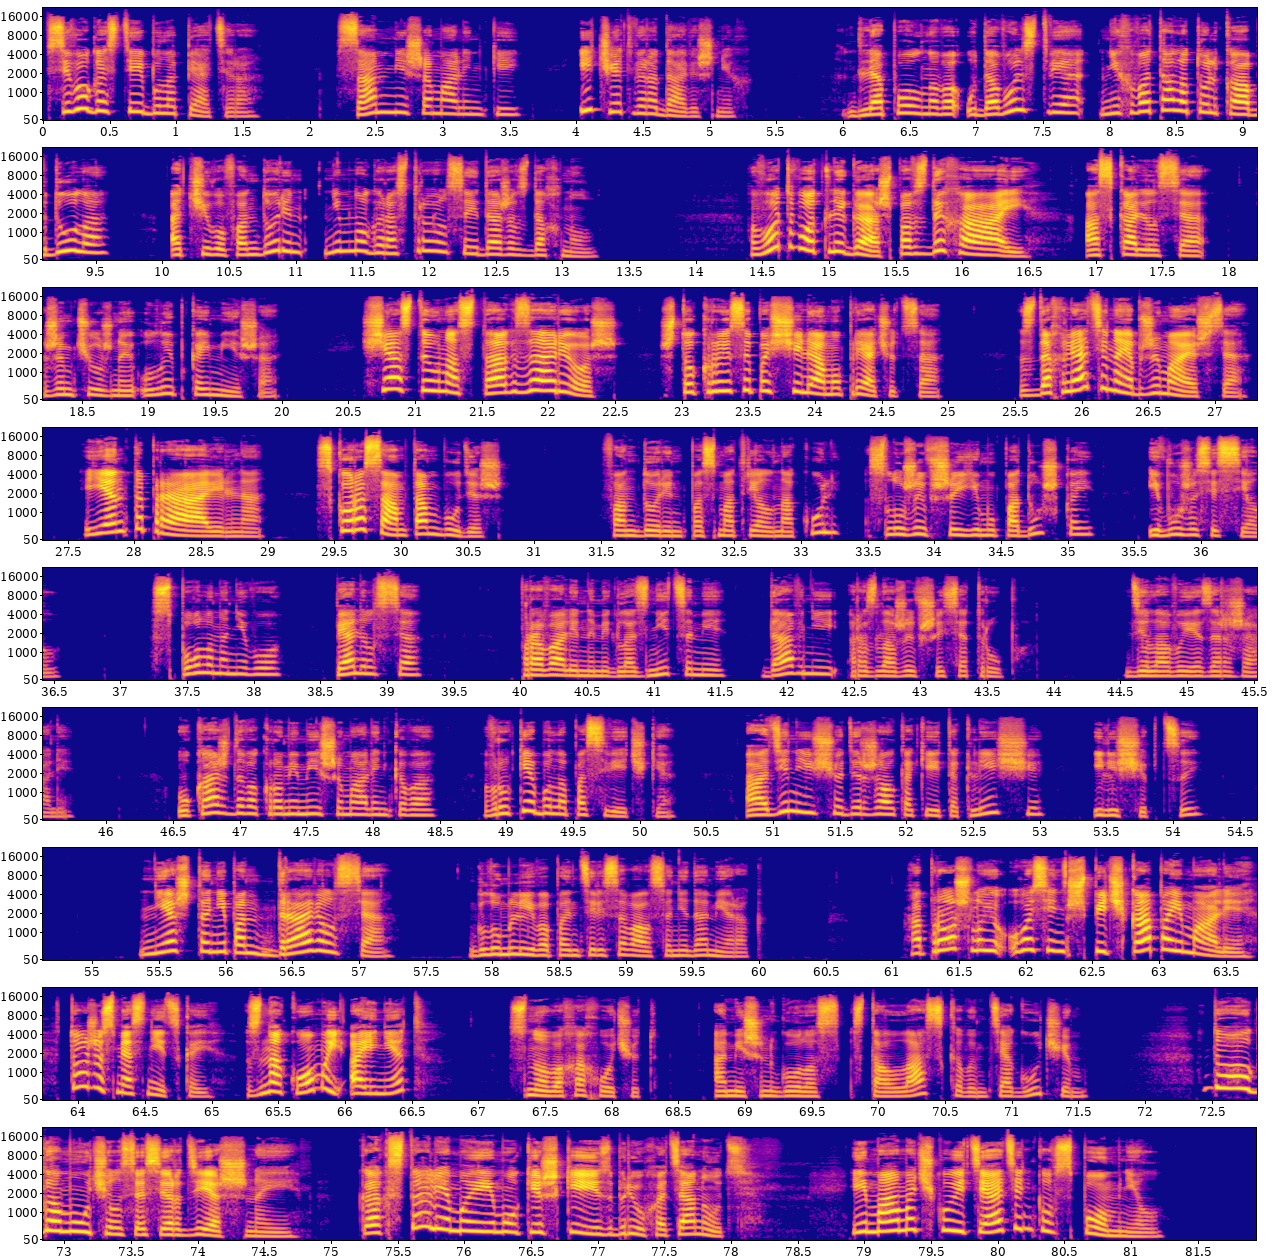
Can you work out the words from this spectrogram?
Всего гостей было пятеро. Сам Миша маленький и четверо давишних. Для полного удовольствия не хватало только Абдула, отчего Фандорин немного расстроился и даже вздохнул. «Вот-вот, легаш, повздыхай!» — оскалился жемчужной улыбкой Миша. «Сейчас ты у нас так заорешь, что крысы по щелям упрячутся. С дохлятиной обжимаешься? Ента правильно. Скоро сам там будешь». Фандорин посмотрел на куль, служивший ему подушкой, и в ужасе сел. С пола на него пялился проваленными глазницами давний разложившийся труп. Деловые заржали. У каждого, кроме Миши маленького, в руке было по свечке, а один еще держал какие-то клещи или щипцы. «Нечто не понравился?» — глумливо поинтересовался недомерок. «А прошлую осень шпичка поймали, тоже с Мясницкой. Знакомый, а и нет?» Снова хохочут, а Мишин голос стал ласковым, тягучим. «Долго мучился сердешный. Как стали мы ему кишки из брюха тянуть. И мамочку, и тятеньку вспомнил.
